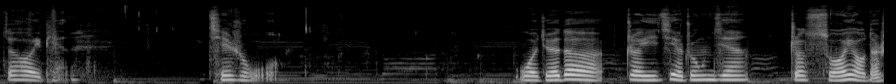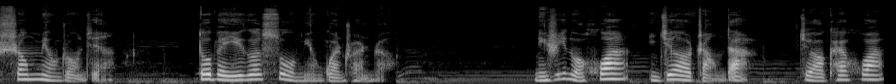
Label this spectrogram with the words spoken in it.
最后一篇，七十五。我觉得这一切中间，这所有的生命中间，都被一个宿命贯穿着。你是一朵花，你就要长大，就要开花，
